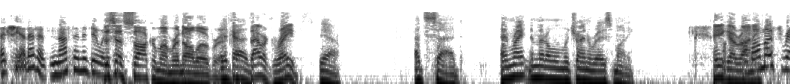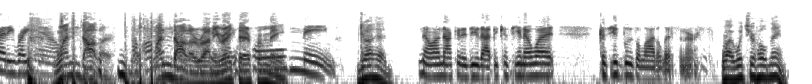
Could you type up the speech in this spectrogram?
That she, that has nothing to do with This has soccer mom written all over it. It does. Sour grapes. Yeah, that's sad. And right in the middle when we're trying to raise money. Here you go, Ronnie. I'm almost ready right now. One dollar. One dollar, Ronnie, right there from me. Name. Go ahead. No, I'm not going to do that because you know what? Because you'd lose a lot of listeners. Why? What's your whole name?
